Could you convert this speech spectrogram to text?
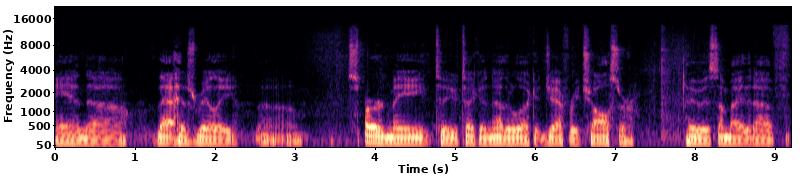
And uh, that has really uh, spurred me to take another look at Geoffrey Chaucer, who is somebody that I've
